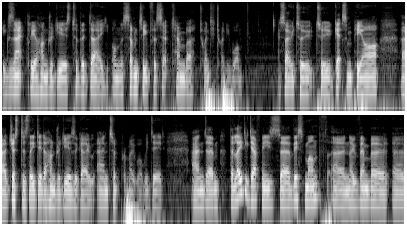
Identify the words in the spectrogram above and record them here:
exactly 100 years to the day on the 17th of September 2021. So to to get some PR, uh, just as they did hundred years ago, and to promote what we did, And um, the Lady Daphne's uh, this month, uh, November uh,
